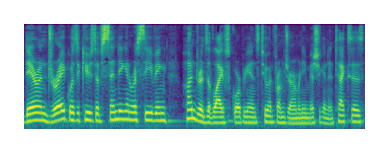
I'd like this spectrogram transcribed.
Darren Drake was accused of sending and receiving hundreds of live scorpions to and from Germany, Michigan, and Texas.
